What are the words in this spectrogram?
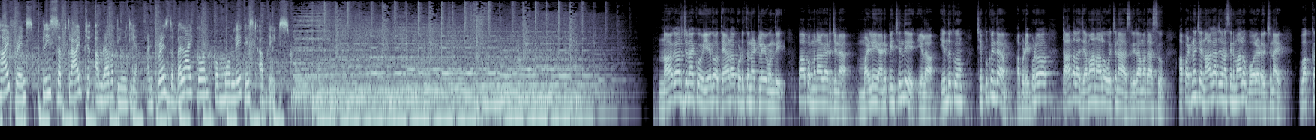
Hi friends please subscribe to Amaravati media and press the bell icon for more latest updates నాగార్జునకు ఏదో తేడా కొడుతున్నట్లే ఉంది. పాపం నాగార్జున మళ్ళీ అనిపించింది ఇలా. ఎందుకు? చెప్పుకుందాం. అప్పుడెప్పుడో తాతల జమానాలో వచ్చిన శ్రీరామదాసు. అప్పటి నుంచి నాగార్జున సినిమాలు బోలెడు వచ్చినాయి ఒక్క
